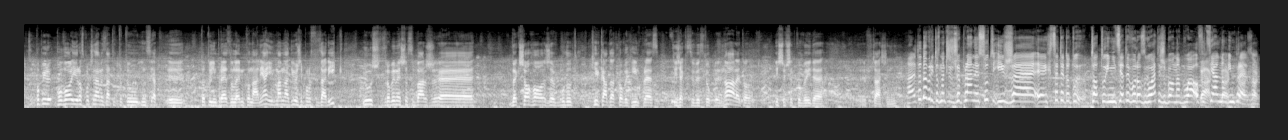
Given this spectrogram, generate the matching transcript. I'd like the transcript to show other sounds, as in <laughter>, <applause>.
powoli rozpoczynamy za to tu, to Lemkonalia i mam nadzieję, że po prostu za rik. już zrobimy jeszcze bardziej we Krzocho, że będą kilka dodatkowych imprez, jakieś wystupy, no ale to jeszcze wszystko wyjdę e, w czasie. No, ale to dobry, to znaczy, że plany sud i że e, y, chcecie to tu, to tu inicjatywę rozgłady, żeby ona była tak, oficjalną tak, imprezą. Tak,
